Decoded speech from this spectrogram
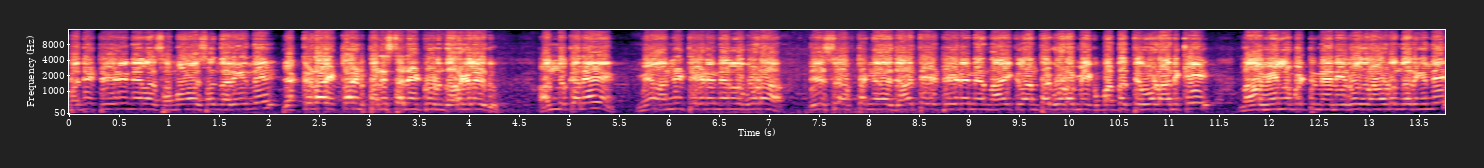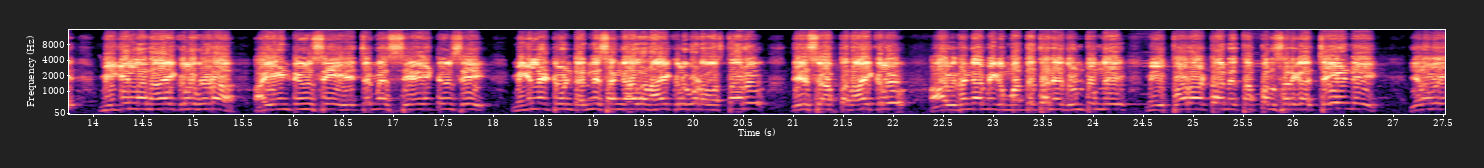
పది ట్రేడ్ యూనియన్ల సమావేశం జరిగింది. ఎక్కడా ఇట్లాంటి పరిస్థితి అనేటువంటి జరగలేదు. అందుకనే మేము అన్ని ట్రేడ్ యూనియన్లు కూడా దేశవ్యాప్తంగా జాతీయ ట్రేడ్ యూనియన్ నాయకులంతా కూడా మీకు మద్దతు ఇవ్వడానికి నా వీలును బట్టి నేను ఈ రోజు రావడం జరిగింది. మిగిలిన నాయకులు కూడా ఐఎన్టీసీ హెచ్ఎంఎస్ సిఐటిసి మిగిలినటువంటి అన్ని సంఘాల నాయకులు కూడా వస్తారు. దేశవ్యాప్త నాయకులు ఆ విధంగా మీకు మద్దతు అనేది ఉంటుంది. మీ పోరాటాన్ని తప్పనిసరిగా చేయండి. ఇరవై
